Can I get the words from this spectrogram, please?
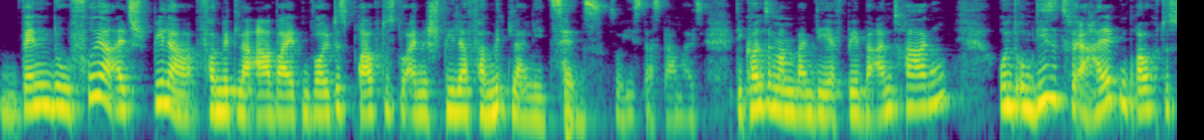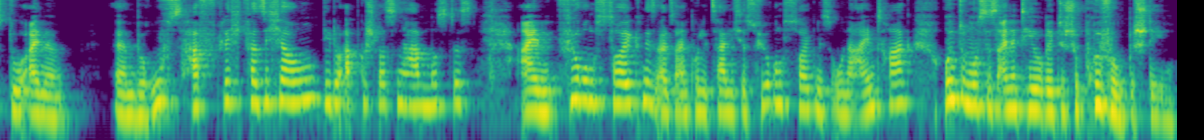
wenn du früher als Spielervermittler arbeiten wolltest, brauchtest du eine Spielervermittlerlizenz, so hieß das damals. Die konnte man beim DFB beantragen. Und um diese zu erhalten, brauchtest du eine Berufshaftpflichtversicherung, die du abgeschlossen haben musstest, ein Führungszeugnis, also ein polizeiliches Führungszeugnis ohne Eintrag und du musstest eine theoretische Prüfung bestehen.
